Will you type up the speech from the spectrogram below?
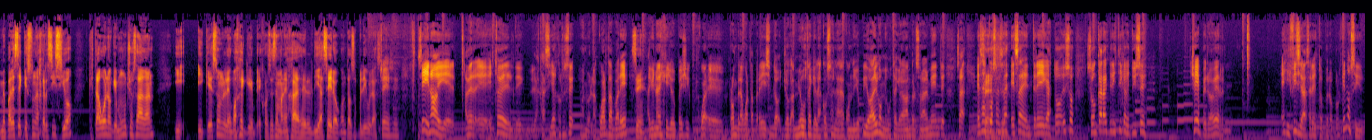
me parece que es un ejercicio que está bueno que muchos hagan y, y que es un lenguaje que Scorsese maneja desde el día cero con todas sus películas. Sí, sí. Sí, no, y eh, a ver, eh, esto de, de- de las casillas, Scorsese, por ejemplo, la cuarta pared. Sí. Hay una vez que yo Pesci eh, rompe la cuarta pared diciendo, yo, a mí me gusta que las cosas, la, cuando yo pido algo, me gusta que lo hagan personalmente. O sea, esas Sí, cosas, sí, sí. Esas, esas entregas, todo eso son características que tú dices, che, pero a ver, es difícil hacer esto, pero ¿por qué no si,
